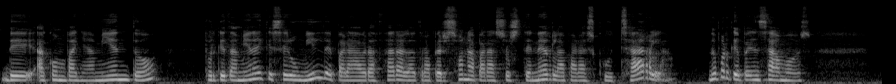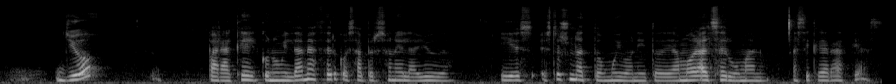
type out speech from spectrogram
de acompañamiento, porque también hay que ser humilde para abrazar a la otra persona, para sostenerla, para escucharla. No porque pensamos, yo, ¿para qué? Con humildad me acerco a esa persona y la ayudo. Y es, esto es un acto muy bonito de amor al ser humano. Así que gracias.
